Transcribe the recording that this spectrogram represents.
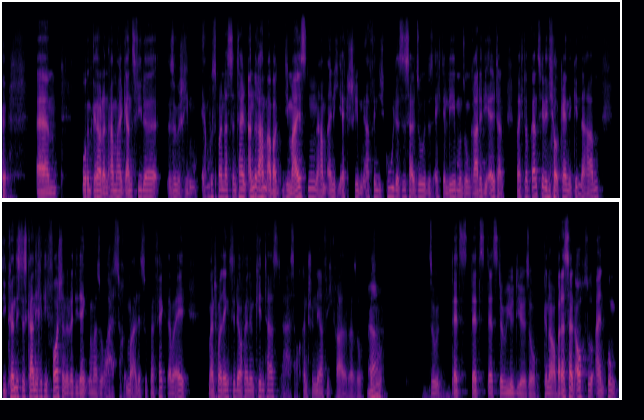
ähm, und genau, dann haben halt ganz viele so geschrieben, ja, muss man das denn teilen? Andere haben aber, die meisten haben eigentlich eher geschrieben, ja, finde ich gut, das ist halt so das echte Leben und so. Und gerade die Eltern. Weil ich glaube, ganz viele, die auch keine Kinder haben, die können sich das gar nicht richtig vorstellen oder die denken immer so, oh, das ist doch immer alles so perfekt. Aber ey, manchmal denkst du dir auch, wenn du ein Kind hast, ah, ist auch ganz schön nervig gerade oder so. Ja. Also, so, that's, that's, that's the real deal, so, genau. Aber das ist halt auch so ein Punkt,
